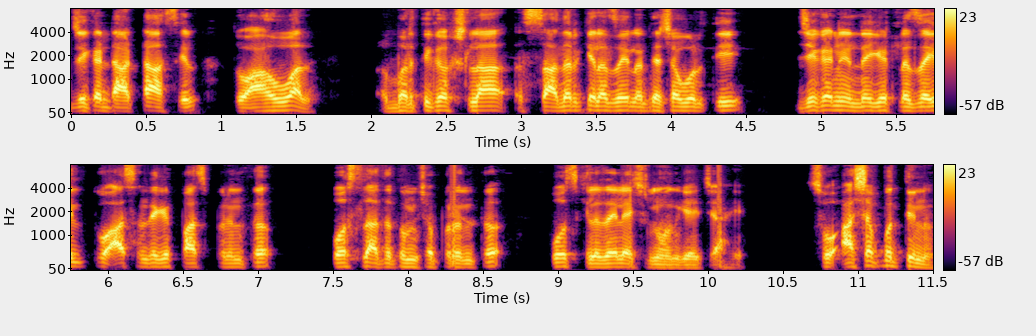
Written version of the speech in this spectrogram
जे काही डाटा असेल तो अहवाल भरती कक्षला सादर केला जाईल आणि त्याच्यावरती जे काही निर्णय घेतला जाईल तो आज संध्याकाळी पाच पर्यंत पोहोचला आता तुमच्यापर्यंत पोच केला जाईल याची नोंद घ्यायची आहे. सो अशा पद्धतीनं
